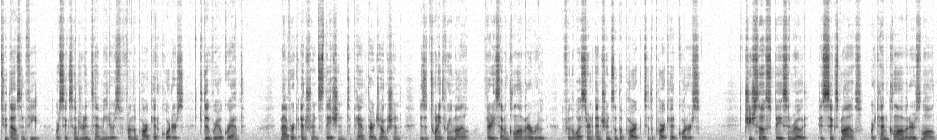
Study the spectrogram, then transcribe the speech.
2,000 feet or 610 meters from the park headquarters to the Rio Grande. Maverick Entrance Station to Panther Junction is a 23 mile, 37 kilometer route from the western entrance of the park to the park headquarters. Chisos Basin Road is 6 miles, or 10 kilometers long,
